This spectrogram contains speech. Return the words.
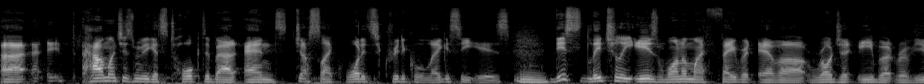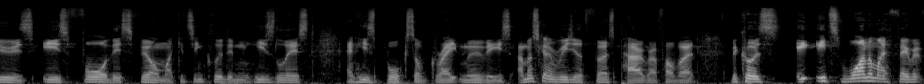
uh, it, how much this movie gets talked about, and just like what its critical legacy is. This literally is one of my favorite ever Roger Ebert reviews. Is for this film. Like it's included in his list and his books of great movies. I'm just going to read you the first paragraph of it because it, it's one of my favorite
